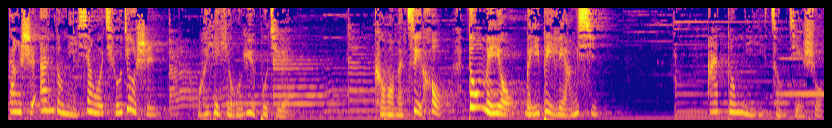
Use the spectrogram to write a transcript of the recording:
当时安东尼向我求救时，我也犹豫不决。可我们最后都没有违背良心。安东尼总结说：“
